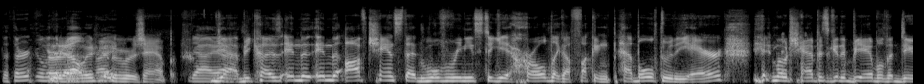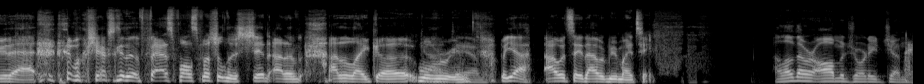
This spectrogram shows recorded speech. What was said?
the third with the Third belt, right? Machamp. Yeah, Yeah. yeah. because in the in the off chance that Wolverine needs to get hurled like a fucking pebble through the air, Hitmonchamp is gonna be able to do that. Hitmonchamp's gonna fastball special the shit out of out of like uh Wolverine. But yeah, I would say that would be my team. I love that we're all majority Gen One.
